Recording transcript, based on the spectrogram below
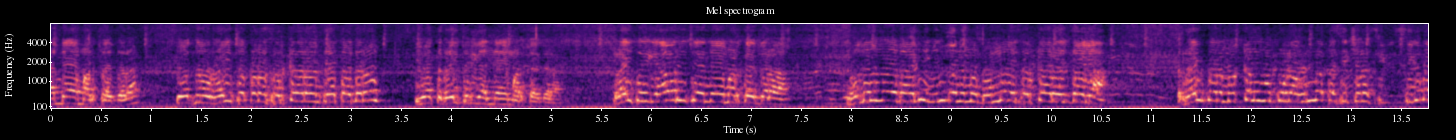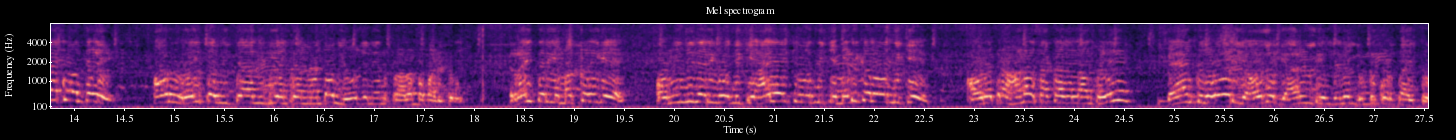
ಅನ್ಯಾಯ ಮಾಡ್ತಾ ಇದ್ದಾರ? ಇವತ್ತು ನಾವು ರೈತ ಪರ ಸರ್ಕಾರ ಅಂತ ಹೇಳ್ತಾ ಇದ್ದಾರ? ಇವತ್ತು ರೈತರಿಗೆ ಅನ್ಯಾಯ ಮಾಡ್ತಾ ಇದ್ದಾರ? ರೈತರಿಗೆ ಯಾವ ರೀತಿ ಅನ್ಯಾಯ ಮಾಡ್ತಾ ಇದ್ದಾರ? ಮೊದಲನೇದಾಗಿ ಹಿಂದೆ ನಮ್ಮ ಬೊಮ್ಮಾಯಿ ಸರ್ಕಾರ ಇದ್ದಾಗ ರೈತರ ಮಕ್ಕಳಿಗೂ ಕೂಡ ಉನ್ನತ ಶಿಕ್ಷಣ ಸಿಗ್- ಸಿಗಬೇಕು ಅಂತೇಳಿ ಅವರು ರೈತ ವಿದ್ಯಾನಿಧಿ ಅಂತ ಅನ್ನುವಂತ ಒಂದು ಯೋಜನೆಯನ್ನು ಪ್ರಾರಂಭ ಮಾಡಿದ್ರು ರೈತರಿಗೆ ಮಕ್ಕಳಿಗೆ ಅವ್ರ ಇಂಜಿನಿಯರಿಂಗ್ ಓದಲಿಕ್ಕೆ ಐ ಐ ಓದಲಿಕ್ಕೆ ಮೆಡಿಕಲ್ ಓದಲಿಕ್ಕೆ ಅವ್ರ ಹತ್ರ ಹಣ ಸಾಕಾಗಲ್ಲ ಅಂತ ಹೇಳಿ ಬ್ಯಾಂಕ್ಗಳು ಯಾವುದೇ ಗ್ಯಾರಂಟಿ ಇಲ್ಲದೆ ದುಡ್ಡು ಕೊಡ್ತಾ ಇತ್ತು.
